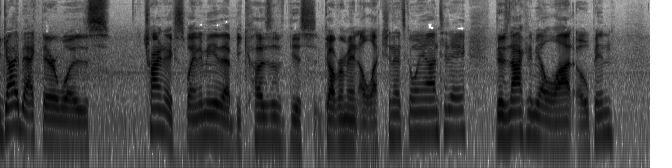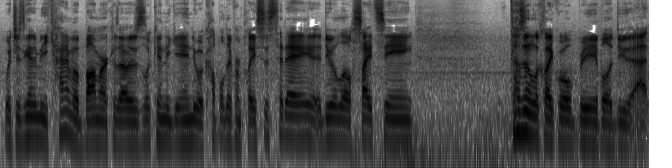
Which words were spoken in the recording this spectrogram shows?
The guy back there was trying to explain to me that because of this government election that's going on today, there's not going to be a lot open, which is going to be kind of a bummer because I was looking to get into a couple different places today, do a little sightseeing. Doesn't look like we'll be able to do that.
